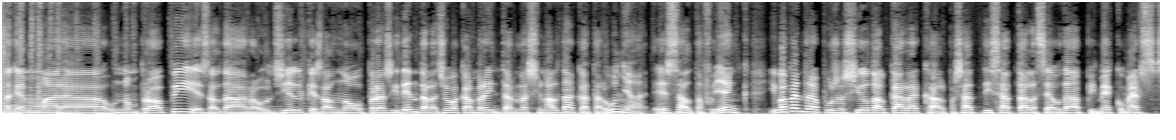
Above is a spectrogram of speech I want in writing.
Destaquem ara un nom propi, és el de Raül Gil, que és el nou president de la Jove Cambra Internacional de Catalunya. És altafollenc i va prendre possessió del càrrec el passat dissabte a la seu de Pimec Comerç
